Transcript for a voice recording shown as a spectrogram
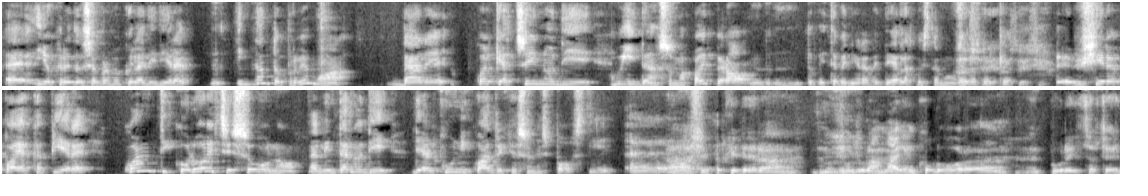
eh, io credo sia proprio quella di dire, intanto proviamo a dare qualche accenno di guida, insomma, poi però dovete venire a vederla questa mostra eh sì, perché sì, sì. riuscire poi a capire quanti colori ci sono all'interno di, di alcuni quadri che sono esposti. Eh... Ah sì, perché era, non dura mai in colore, in purezza. Cioè,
